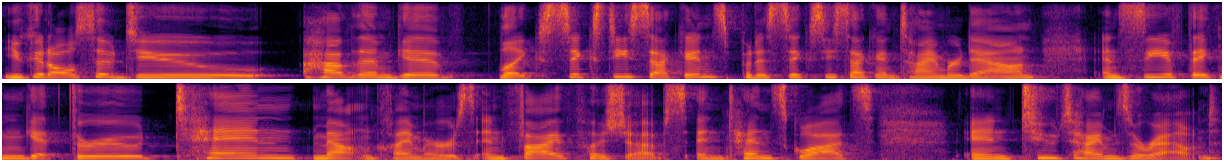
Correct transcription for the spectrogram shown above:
You could also do have them give like 60 seconds, put a 60 second timer down and see if they can get through 10 mountain climbers and 5 push-ups and 10 squats and two times around.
